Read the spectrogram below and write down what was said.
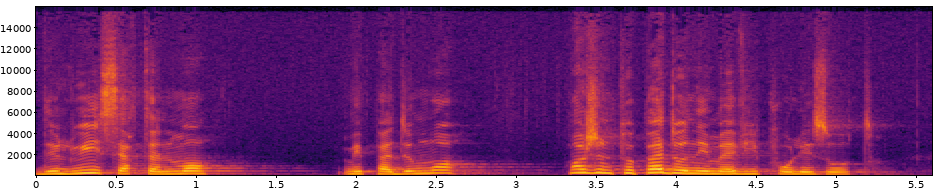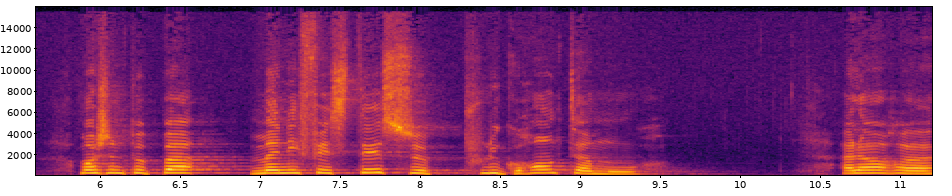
De lui, certainement, mais pas de moi. Moi, je ne peux pas donner ma vie pour les autres. Moi, je ne peux pas manifester ce plus grand amour. Alors, euh,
